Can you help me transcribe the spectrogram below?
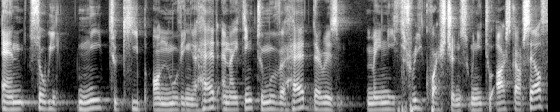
And so we need to keep on moving ahead. And I think to move ahead, there is mainly three questions we need to ask ourselves,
